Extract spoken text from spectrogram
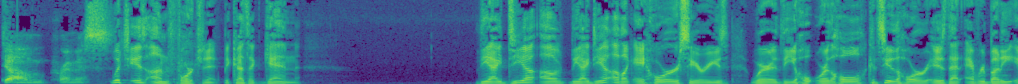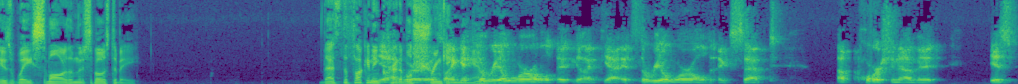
dumb premise. which is unfortunate because again the idea of the idea of like a horror series where the whole where the whole conceit of the horror is that everybody is way smaller than they're supposed to be that's the fucking incredible it's shrinking like man it's the real world. It, like, yeah, it's the real world, except a portion of it is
